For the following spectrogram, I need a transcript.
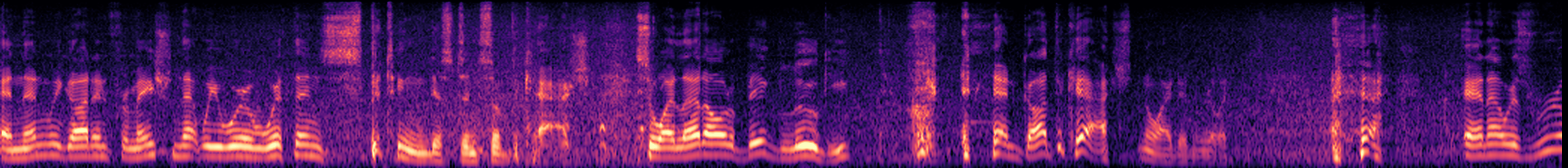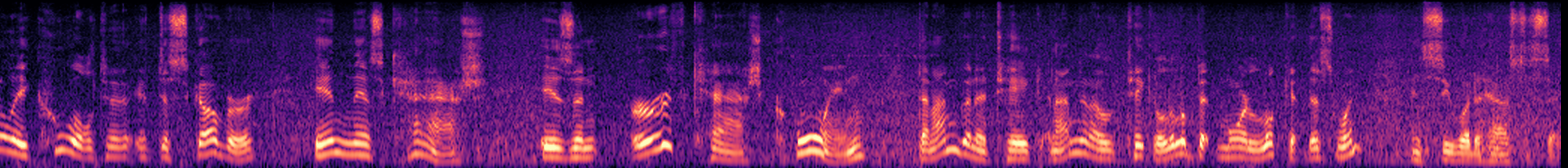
And then we got information that we were within spitting distance of the cache. So I let out a big loogie and got the cache. No, I didn't really. and I was really cool to discover in this cache is an EarthCache coin that I'm going to take and I'm going to take a little bit more look at this one and see what it has to say.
